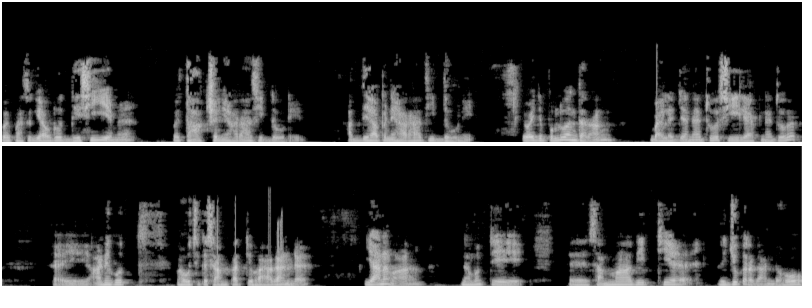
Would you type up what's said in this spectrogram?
ওই පසුගිය අවුරුදු 200ෙම ওই තාක්ෂණය හරහා සිද්ධ වුනේ. අධ්‍යාපනය හරහා සිද්ධ වුනේ. ඒ වගේ පුළුවන් තරම් බයලජ්ජා නැතුව සීලයක් නැතුව ඒ අනිකුත් භෞතික සම්පත්‍ය හොයාගන්න යනවා. නමුත් ඒ සම්මාදිට්ඨිය ඍජු කරගන්න හෝ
